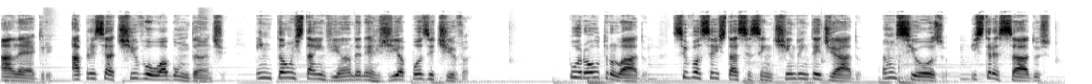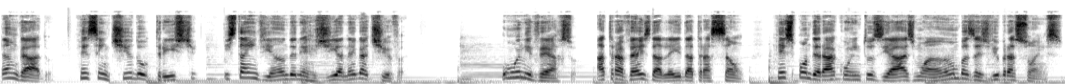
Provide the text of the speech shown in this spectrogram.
alegre, apreciativo ou abundante, então está enviando energia positiva. Por outro lado, se você está se sentindo entediado, ansioso, estressado, angado, ressentido ou triste, está enviando energia negativa. O universo, através da lei da atração, responderá com entusiasmo a ambas as vibrações.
